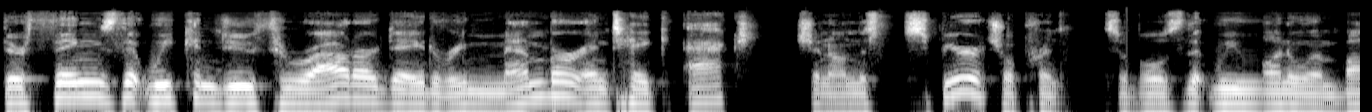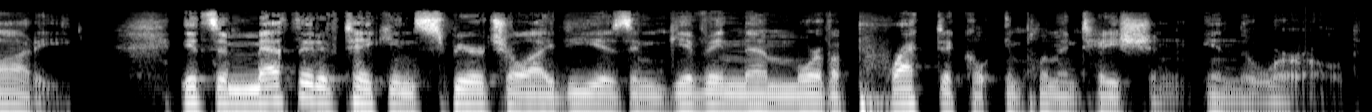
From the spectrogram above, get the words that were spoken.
There are things that we can do throughout our day to remember and take action on the spiritual principles that we want to embody. It's a method of taking spiritual ideas and giving them more of a practical implementation in the world.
